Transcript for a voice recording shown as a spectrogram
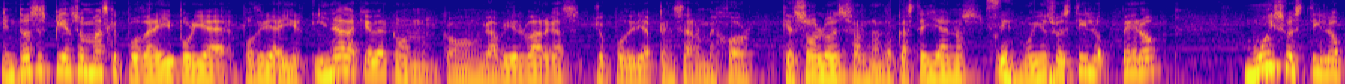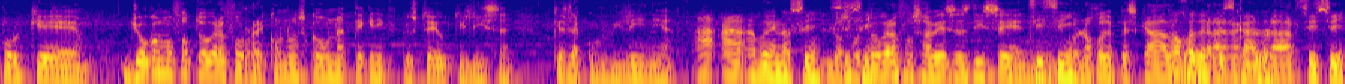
Entonces pienso más que por ahí podría, podría ir. Y nada que ver con, con Gabriel Vargas, yo podría pensar mejor que solo es Fernando Castellanos, Sí. muy en su estilo, pero muy su estilo porque yo como fotógrafo reconozco una técnica que usted utiliza, que es la curvilínea. Ah, ah, ah, bueno, sí. Los sí, sí. fotógrafos a veces dicen Sí, con ojo de pescado, Ojo con de gran pescado. angular, Sí, sí.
